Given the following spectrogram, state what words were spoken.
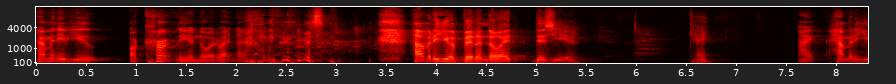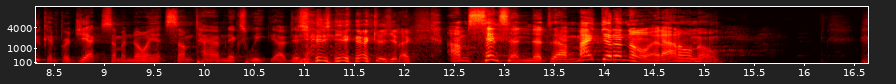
how many of you are currently annoyed right now? How many of you have been annoyed this year? Okay. Right. How many of you can project some annoyance sometime next week? Because you're like, I'm sensing that I might get annoyed. I don't know.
